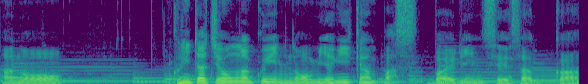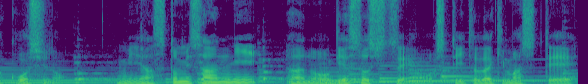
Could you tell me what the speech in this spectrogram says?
あの国立音楽院の宮城キャンパスバイオリン制作家講師の宮里さんにあのゲスト出演をしていただきまして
